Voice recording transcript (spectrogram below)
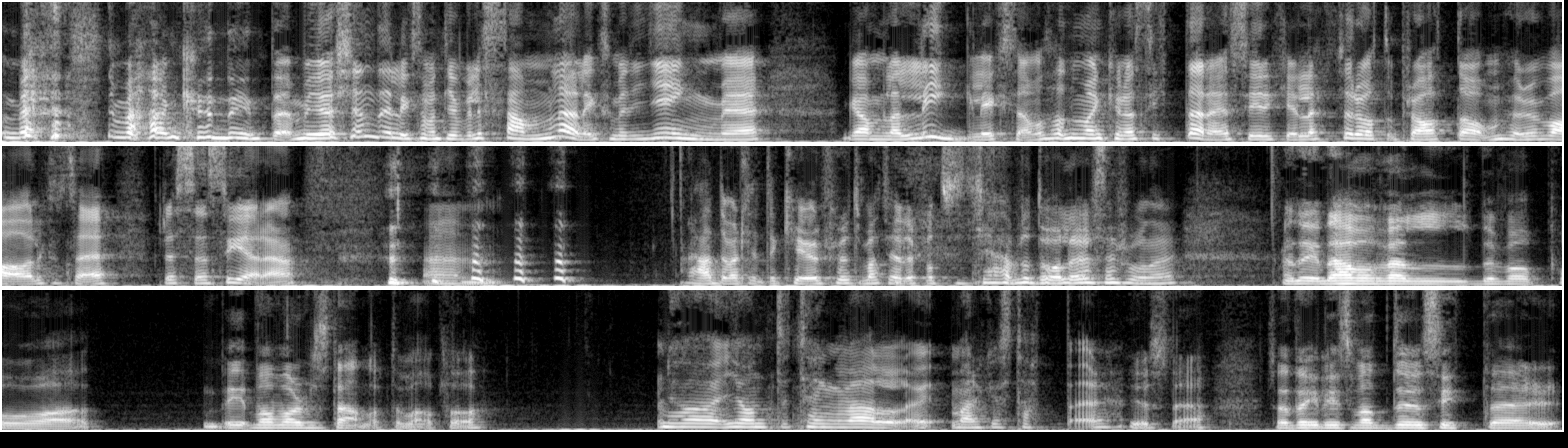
Men, men han kunde inte. Men jag kände liksom att jag ville samla liksom ett gäng med gamla ligg liksom. Och så hade man kunnat sitta där i en cirkel efteråt och prata om hur det var och liksom så här, recensera. Um, det hade varit lite kul förutom att jag hade fått så jävla dåliga recensioner. Tänkte, det här var väl, det var på, vad var det för standup det var på? Ja, Jonte Tengvall och Marcus Tapper. Just det. Så jag tänkte liksom att du sitter,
